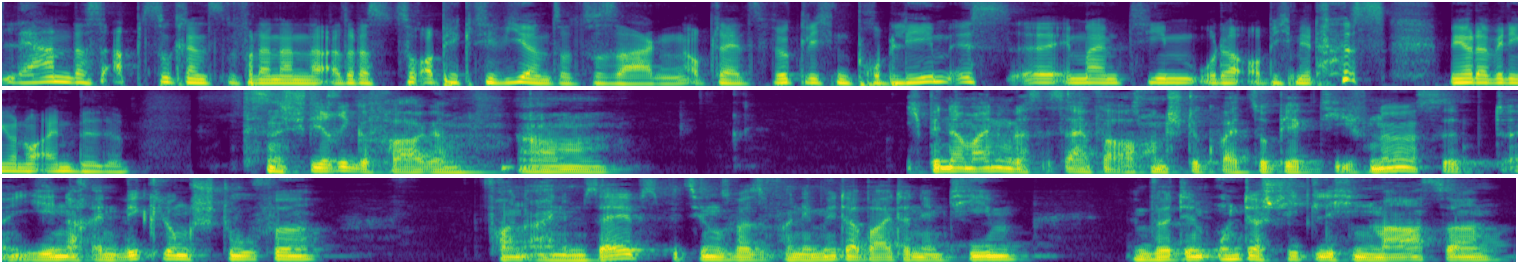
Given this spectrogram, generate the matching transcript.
lernen, das abzugrenzen voneinander, also das zu objektivieren sozusagen, ob da jetzt wirklich ein Problem ist äh, in meinem Team oder ob ich mir das mehr oder weniger nur einbilde? Das ist eine schwierige Frage. Ähm, ich bin der Meinung, das ist einfach auch ein Stück weit subjektiv. Ne? Es gibt äh, je nach Entwicklungsstufe von einem selbst beziehungsweise von den Mitarbeitern im Team wird in unterschiedlichen Maße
